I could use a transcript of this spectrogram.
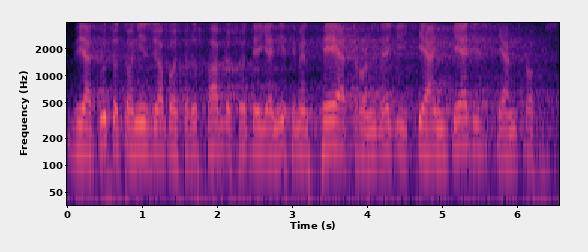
Δια τούτο τονίζει ο Απόστολος Παύλος ότι γεννήθημεν θέατρον λέγει και αγγέλης και ανθρώπης.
